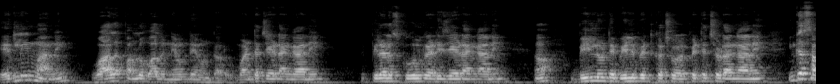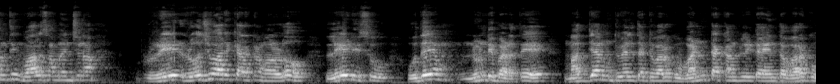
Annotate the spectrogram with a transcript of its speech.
ఎర్లీ మార్నింగ్ వాళ్ళ పనులు వాళ్ళు నిండే ఉంటారు. వంట చేయడం కానీ పిల్లలు స్కూల్కి రెడీ చేయడం కానీ బిల్లు ఉంటే బిల్లు పెట్టుకో పెట్టించడం కానీ ఇంకా సంథింగ్ వాళ్ళకి సంబంధించిన రే రోజువారీ కార్యక్రమాలలో లేడీస్ ఉదయం నుండి పడితే మధ్యాహ్నం ట్వెల్వ్ థర్టీ వరకు వంట కంప్లీట్ అయ్యేంత వరకు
